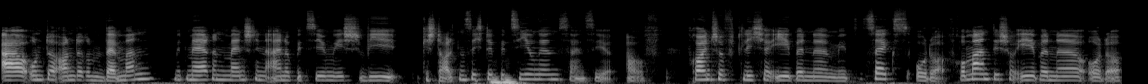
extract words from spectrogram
äh, unter anderem, wenn man mit mehreren Menschen in einer Beziehung ist, wie gestalten sich die Mhm. Beziehungen? Seien sie auf freundschaftlicher Ebene mit Sex oder auf romantischer Ebene oder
